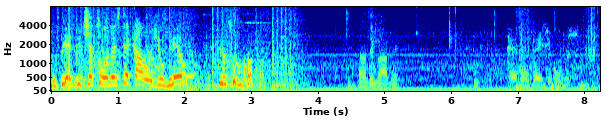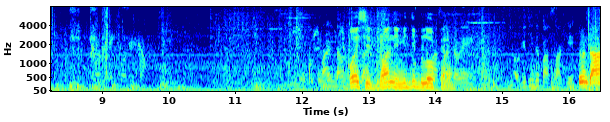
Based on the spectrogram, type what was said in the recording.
O Pedro já tomou dois TK hoje, o meu não tomou. Não, dele não abre? Restam 10 segundos. Pô, esse drone me deblou, cara. Alguém? Tenta passar aqui. Não dá.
